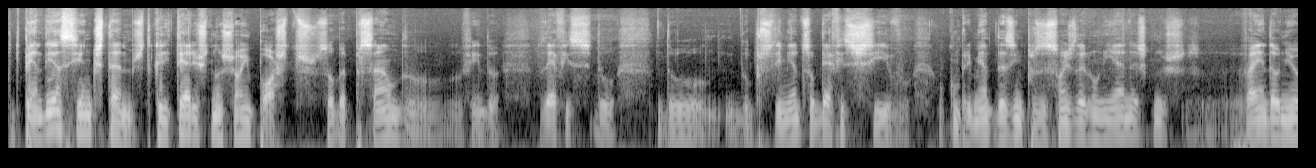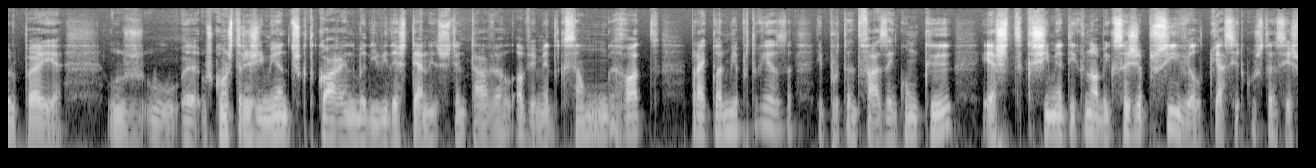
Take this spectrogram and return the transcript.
a dependência em que estamos de critérios que nos são impostos sob a pressão do, enfim, do, do déficit, do, do, do, procedimento sobre déficit excessivo, o cumprimento das imposições darwinianas que nos vêm da União Europeia, os, o, uh, os constrangimentos que decorrem de uma dívida externa insustentável, obviamente que são um garrote para a economia portuguesa e, portanto, fazem com que este crescimento económico seja possível, que há circunstâncias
